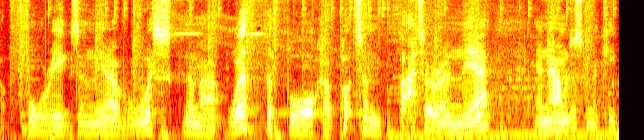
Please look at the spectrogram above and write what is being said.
Got four eggs in there, I've whisked them up with the fork, I've put some butter in there and now I'm just going to keep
